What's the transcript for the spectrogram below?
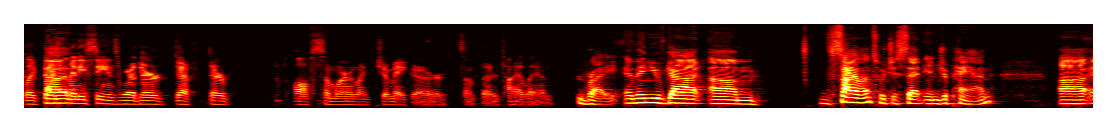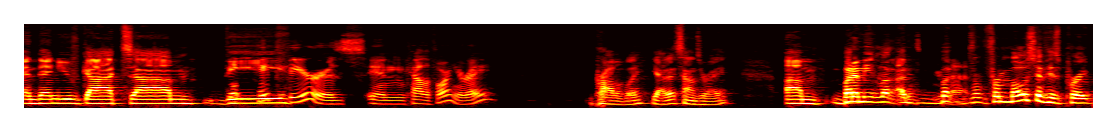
Like there's Uh, many scenes where they're def they're off somewhere in like Jamaica or something or Thailand. Right. And then you've got um Silence, which is set in Japan. Uh, and then you've got um Well, the Cape Fear is in California, right? Probably, yeah, that sounds right. Um, but I mean, look, I uh, but for, for most of his pr-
